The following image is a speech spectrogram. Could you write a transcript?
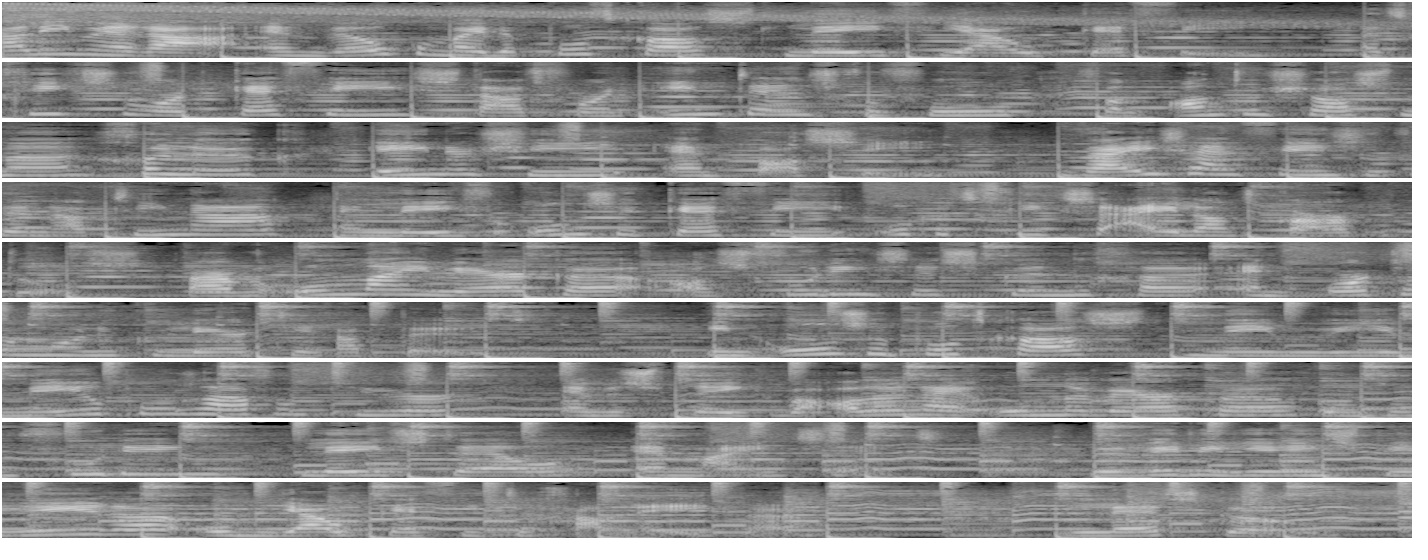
Kalimera en welkom bij de podcast Leef jouw Keffi. Het Griekse woord keffi staat voor een intens gevoel van enthousiasme, geluk, energie en passie. Wij zijn Vincent en Atina en leven onze keffi op het Griekse eiland Karpathos, waar we online werken als voedingsdeskundige en orthomoleculair therapeut. In onze podcast nemen we je mee op ons avontuur en bespreken we allerlei onderwerpen rondom voeding, leefstijl en mindset. We willen je inspireren om jouw keffi te gaan leven. Let's go!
